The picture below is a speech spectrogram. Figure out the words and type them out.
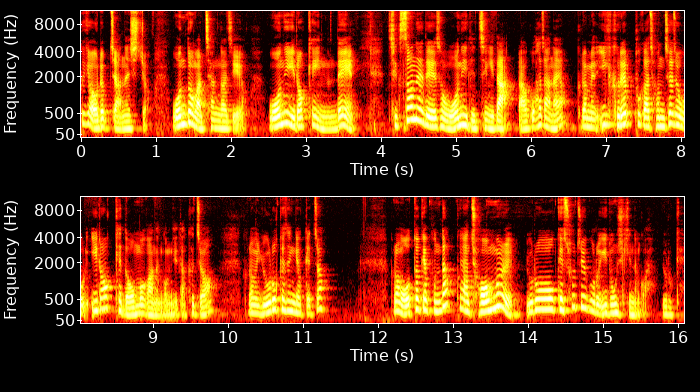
크게 어렵지 않으시죠? 원도 마찬가지예요. 원이 이렇게 있는데, 직선에 대해서 원이 대칭이다. 라고 하잖아요? 그러면 이 그래프가 전체적으로 이렇게 넘어가는 겁니다. 그죠? 그러면 이렇게 생겼겠죠? 그럼 어떻게 푼다? 그냥 점을 이렇게 수직으로 이동시키는 거야. 이렇게.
